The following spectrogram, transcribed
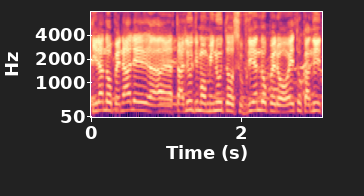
tirando penales hasta el último minuto sufriendo, pero esto es Candil.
